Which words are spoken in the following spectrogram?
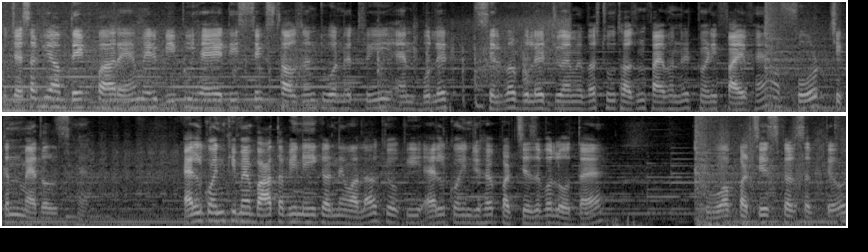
तो जैसा कि आप देख पा रहे हैं मेरी बीपी है 86,203 एंड बुलेट सिल्वर बुलेट जो है मेरे पास 2,525 हैं और फोर चिकन मेडल्स हैं। एल कोइन की मैं बात अभी नहीं करने वाला क्योंकि एल कोइन जो है परचेजेबल होता है। तो वो आप परचेज कर सकते हो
